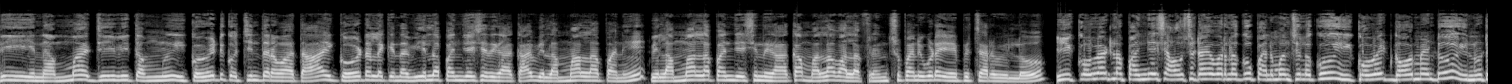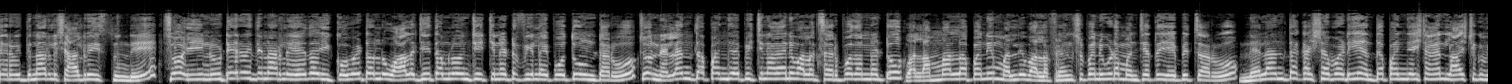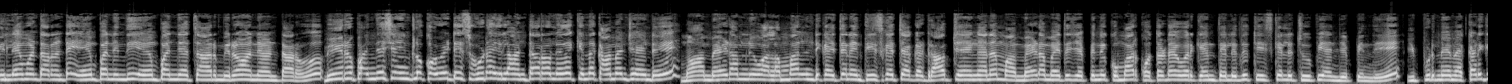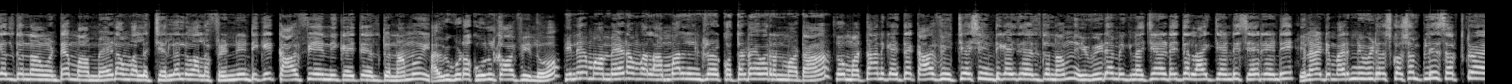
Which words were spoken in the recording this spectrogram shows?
దీనమ్మ జీవితం ఈ కోవిడ్కి వచ్చిన తర్వాత ఈ కోవిడ్ల కింద వీళ్ళ పని చేసేది కాక వీళ్ళ అమ్మాళ్ళ పని వీళ్ళ అమ్మాళ్ళ పని చేసింది కాక మళ్ళా వాళ్ళ ఫ్రెండ్స్ పని కూడా చేపించారు వీళ్ళు. ఈ కోవిడ్లో పనిచేసే హౌస్ డ్రైవర్లకు పని మనుషులకు ఈ కోవిడ్ గవర్నమెంట్ ఈ నూట ఇరవై దినార్లు శాలరీ ఇస్తుంది. సో ఈ నూట ఇరవై దినార్లు ఏదో ఈ కోవిడ్ వాళ్ళు వాళ్ళ జీతంలో నుంచి ఇచ్చినట్టు ఫీల్ అయిపోతూ ఉంటారు. సో నెలంతా పని చేపించినా గానీ వాళ్ళకి సరిపోదు అన్నట్టు వాళ్ళ అమ్మాళ్ళ పని మళ్ళీ వాళ్ళ ఫ్రెండ్స్ పని కూడా మంచిగా చేపించారు. నెలంతా కష్టపడి ఎంత పని చేసినా గానీ లాస్ట్కి వీళ్ళు ఏమంటారంటే ఏం పనింది ఏం పని చేస్తారు మీరు? అని అంటారు. మీరు పనిచేసే ఇంట్లో కోవిటీస్ కూడా ఇలా అంటారో లేదో కింద కామెంట్ చేయండి. మా మేడం ని వాళ్ళ అమ్మాయిల ఇంటికి అయితే నేను తీసుకొచ్చి అక్కడ డ్రాప్ చేయగానే మా మేడం అయితే చెప్పింది కుమార్ కొత్త డ్రైవర్కి ఏం తెలియదు తీసుకెళ్ళి చూపి అని చెప్పింది. ఇప్పుడు మేము ఎక్కడికి వెళ్తున్నాం అంటే మా మేడం వాళ్ళ చెల్లెలు వాళ్ళ ఫ్రెండ్ ఇంటికి కాఫీ అయితే వెళ్తున్నాము. అవి కూడా కూల్ కాఫీలు. తినే మా మేడం వాళ్ళ అమ్మాయిల ఇంట్లో కొత్త డ్రైవర్ అన్నమాట. సో మొత్తానికి అయితే కాఫీ ఇచ్చేసి ఇంటికి అయితే వెళ్తున్నాం. ఈ వీడియో మీకు నచ్చినట్టయితే లైక్ చేయండి షేర్ చేయండి. ఇలాంటి మరిన్ని వీడియోస్ కోసం ప్లీజ్ సబ్స్క్రైబ్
